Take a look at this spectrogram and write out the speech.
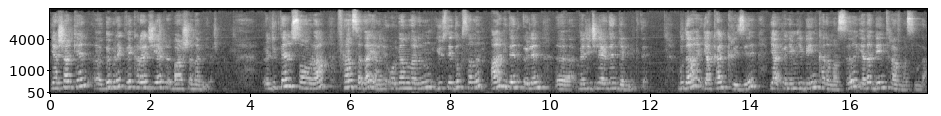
Yaşarken e, böbrek ve karaciğer bağışlanabilir. Öldükten sonra Fransa'da yani organlarının %90'ı aniden ölen e, vericilerden gelmekte. Bu da ya kalp krizi, ya önemli beyin kanaması ya da beyin travmasında.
